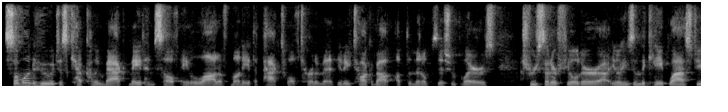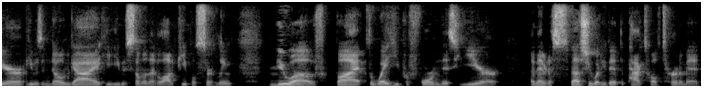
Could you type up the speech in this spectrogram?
someone who just kept coming back, made himself a lot of money at the Pac-12 tournament. You know, you talk about up the middle position players. True center fielder. Uh, you know, he was in the Cape last year. He was a known guy. He, he was someone that a lot of people certainly knew of. But the way he performed this year, and then especially what he did at the Pac 12 tournament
